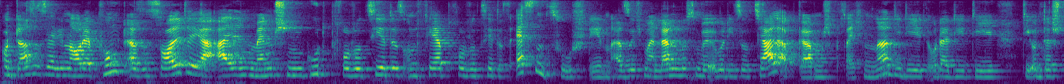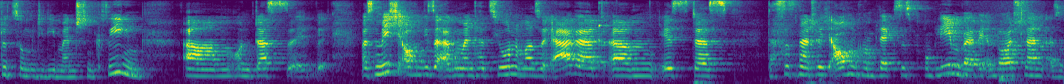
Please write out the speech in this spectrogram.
Und das ist ja genau der Punkt. Also es sollte ja allen Menschen gut produziertes und fair produziertes Essen zustehen. Also ich meine, dann müssen wir über die Sozialabgaben sprechen, ne? die, die, oder die, die, die Unterstützung, die die Menschen kriegen. Ähm, und das, was mich auch in dieser Argumentation immer so ärgert, ähm, ist, dass Das ist natürlich auch ein komplexes Problem, weil wir in Deutschland, also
